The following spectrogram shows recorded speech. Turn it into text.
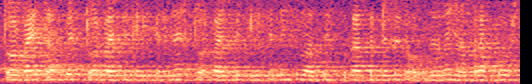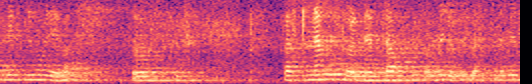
स्टोर बाई तो आपको स्टोर बाई पे क्लिक करना है। स्टोर बाई पे क्लिक करने के बाद में इस प्रकार का इंटरफेस ऑप्शन होगा। यहाँ पर आपको ऑप्शन देखने को मिलेगा। फ़र्स्ट नेम और नेम तो आप अपने फ़ोन में जो भी फ़र्स्ट नेम या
